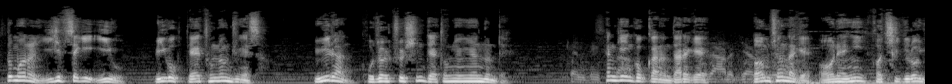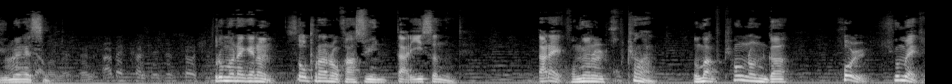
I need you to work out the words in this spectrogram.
트루먼은 20세기 이후 미국 대통령 중에서 유일한 고졸 출신 대통령이었는데 생긴 것과는 다르게 엄청나게 언행이 거칠기로 유명했습니다. 트루먼에게는 소프라노 가수인 딸이 있었는데 딸의 공연을 혹평한 음악 평론가 폴 흄에게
